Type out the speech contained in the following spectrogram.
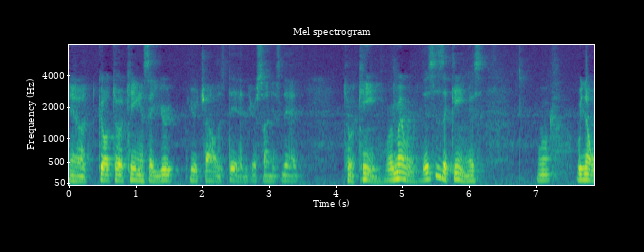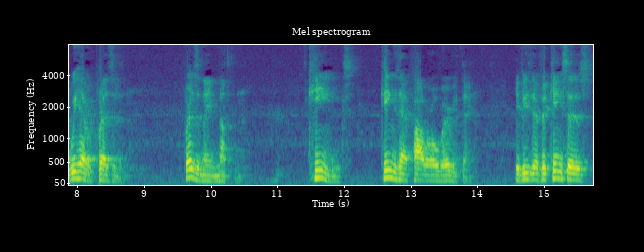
You know, go to a king and say, Your your child is dead, your son is dead. To a king. Remember, this is a king. This we know we have a president. President ain't nothing. Kings Kings have power over everything. If, he, if a king says,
